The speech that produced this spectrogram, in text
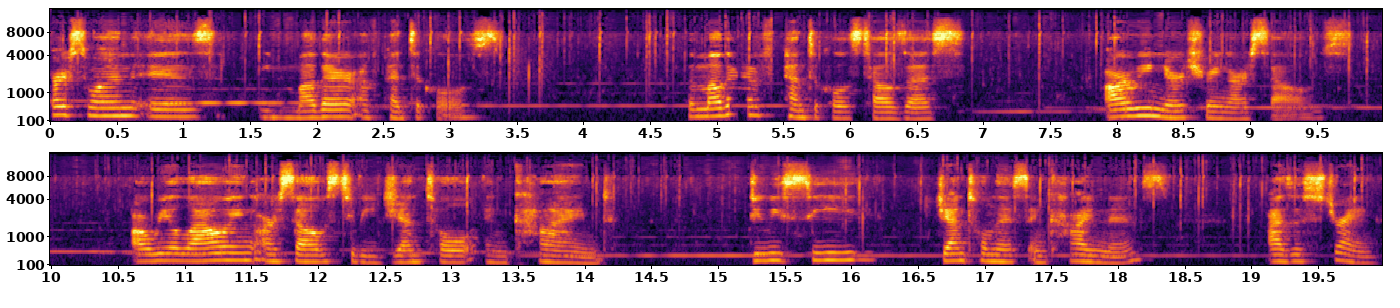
First one is the Mother of Pentacles. The Mother of Pentacles tells us Are we nurturing ourselves? Are we allowing ourselves to be gentle and kind? Do we see gentleness and kindness as a strength?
